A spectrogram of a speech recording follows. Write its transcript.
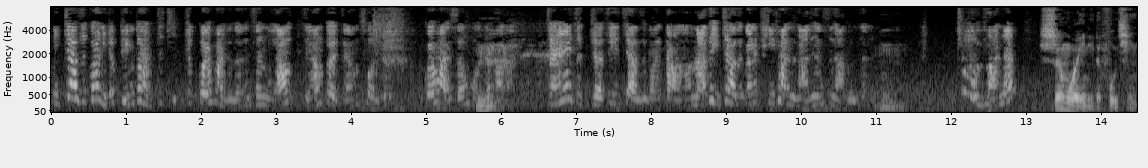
你价值观你就评断你自己，就规划你的人生，你要怎样对怎样错，你就规划你生活就好了。整天一直觉得自己价值观大王，拿自己价值观去批判哪件事哪个人，嗯，就很烦啊。身为你的父亲，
